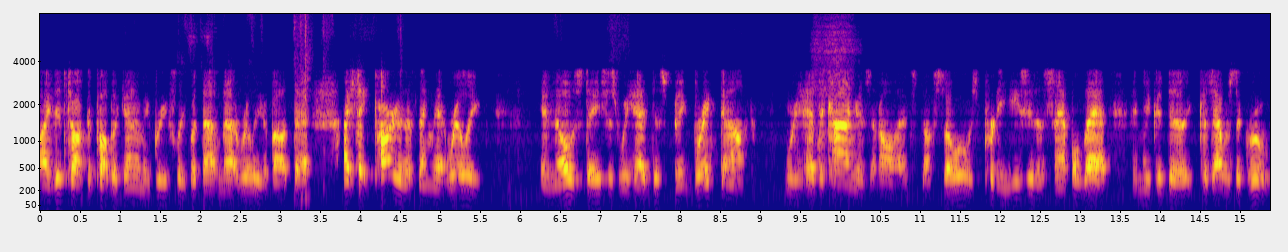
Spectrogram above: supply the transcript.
I did talk to Public Enemy briefly, but not not really about that. I think part of the thing that really, in those days, is we had this big breakdown where you had the congas and all that stuff. So it was pretty easy to sample that, and you could because uh, that was the groove.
